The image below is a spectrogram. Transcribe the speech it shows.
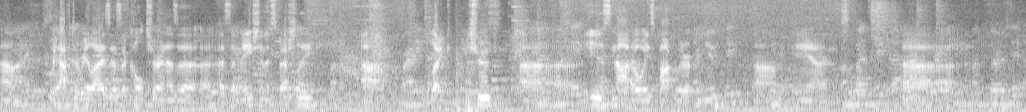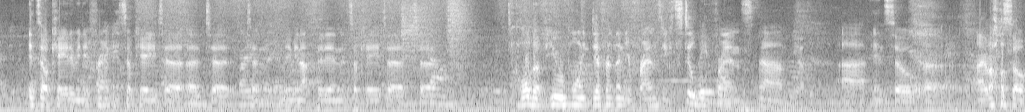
Um, we have to realize as a culture and as a, as a nation, especially, um, like truth uh, is not always popular opinion, um, and uh, it's okay to be different. It's okay to, uh, to, to maybe not fit in. It's okay to, to hold a viewpoint different than your friends. You can still be friends. Um, uh, and so uh, I also,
